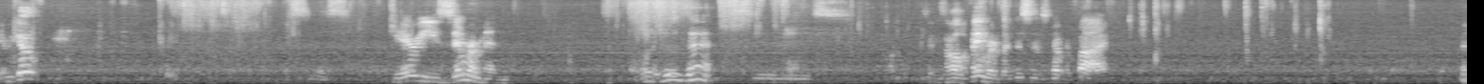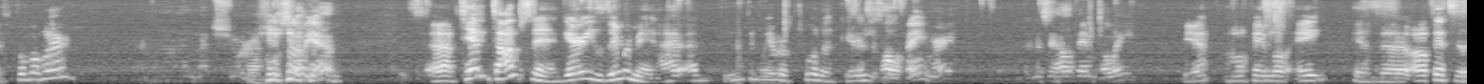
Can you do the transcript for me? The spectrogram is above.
Here we go. This is Gary Zimmerman. Wait, who's that? He's a Hall of Famer, but this is number five. That's a football player. I'm not sure. I think so, yeah. Uh, Tim Thompson, Gary Zimmerman. I, I don't think we ever pulled a Gary. This is Hall of Fame, right? Didn't say Hall of Fame 08? Yeah, Hall of Fame 08 is the offensive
